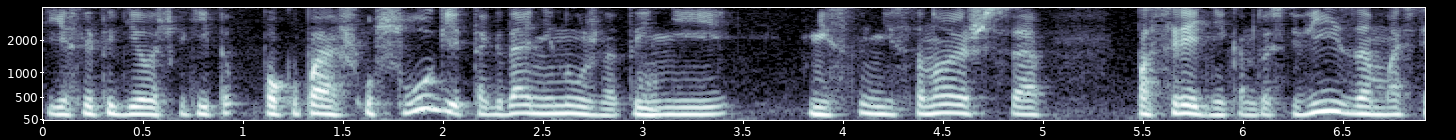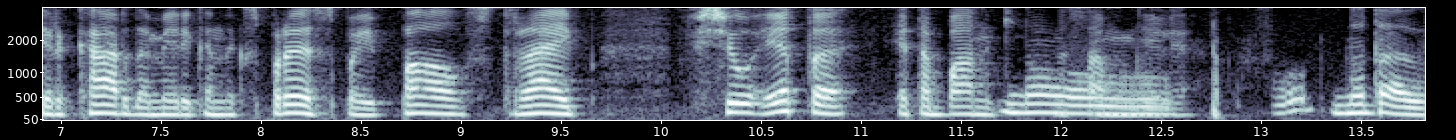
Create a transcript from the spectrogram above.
если ты делаешь какие-то, покупаешь услуги, тогда не нужно, ты не, не, не становишься посредником. То есть Visa, MasterCard, American Express, PayPal, Stripe, все это, это банки Но... на самом деле. Ну да,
